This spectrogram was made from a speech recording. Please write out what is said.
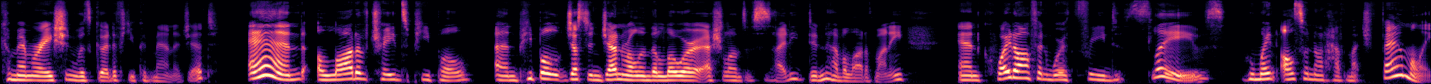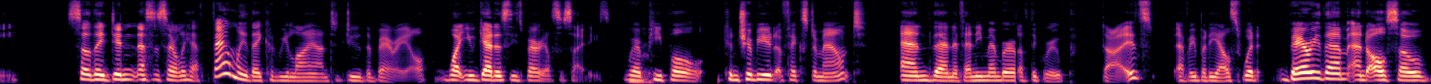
commemoration was good if you could manage it. And a lot of tradespeople and people just in general in the lower echelons of society didn't have a lot of money and quite often were freed slaves who might also not have much family. So they didn't necessarily have family they could rely on to do the burial. What you get is these burial societies where Mhm. people contribute a fixed amount. And then if any member of the group dies, everybody else would bury them and also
